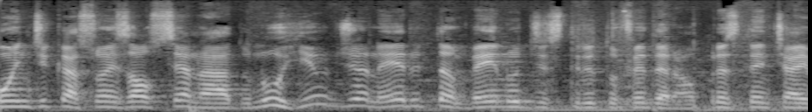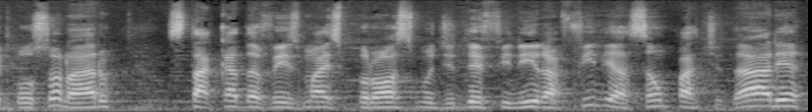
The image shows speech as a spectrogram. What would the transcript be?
com indicações ao Senado no Rio de Janeiro e também no Distrito Federal. O presidente Jair Bolsonaro está cada vez mais próximo de definir a filiação partidária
